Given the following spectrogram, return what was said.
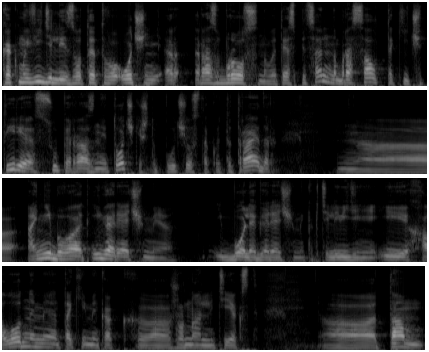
Как мы видели из вот этого очень разбросанного, это я специально набросал такие четыре супер разные точки, чтобы получился такой тетрайдер. А, они бывают и горячими, и более горячими, как телевидение, и холодными, такими как а, журнальный текст – а, там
